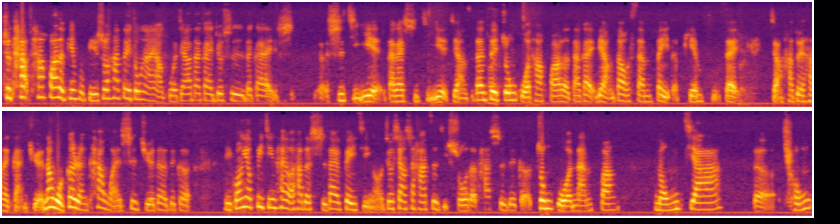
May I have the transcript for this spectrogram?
就他他花的篇幅，比如说他对东南亚国家大概就是大概十呃十几页，大概十几页这样子，但对中国他花了大概两到三倍的篇幅在讲他对他的感觉。那我个人看完是觉得这个李光耀，毕竟他有他的时代背景哦，就像是他自己说的，他是这个中国南方农家的穷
